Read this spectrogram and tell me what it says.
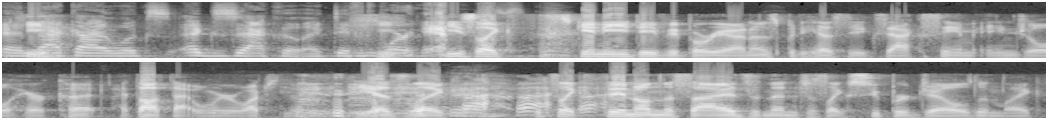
and He- that guy looks exactly like David He, Boreanaz. he's like skinny David Boreanaz, but he has the exact same angel haircut. I thought that when we were watching the movie. He has like it's like thin on the sides and then just like super gelled and like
